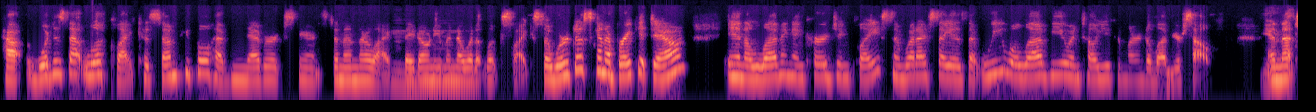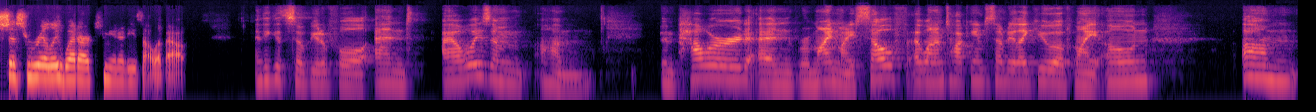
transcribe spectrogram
How, what does that look like? Because some people have never experienced it in their life. Mm-hmm. They don't even know what it looks like. So we're just going to break it down in a loving, encouraging place. And what I say is that we will love you until you can learn to love yourself. Yes. And that's just really what our community is all about. I think it's so beautiful. And I always am um, empowered and remind myself when I'm talking to somebody like you of my own um,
